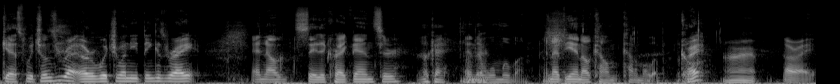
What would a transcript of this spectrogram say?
guess which one's right or which one you think is right, and I'll say the correct answer, Okay. and then Okay. we'll move on. And at the end, I'll count count them all up. All right. All right. All right.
